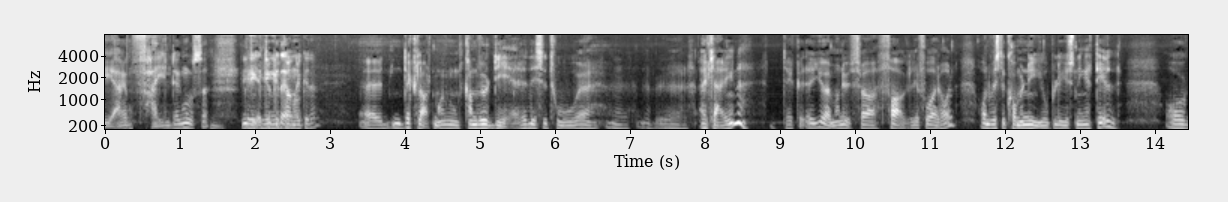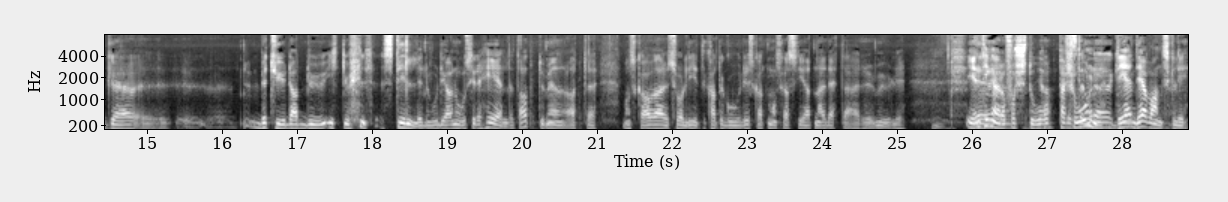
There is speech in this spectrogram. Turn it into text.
det er en feil diagnose. Mm. Vi vet jo ikke det. Kan du ikke det? Eh, det er klart man kan vurdere disse to erklæringene. Det gjør man ut fra faglige forhold. Og hvis det kommer nye opplysninger til. Og Betyr det at du ikke vil stille noen diagnose i det hele tatt? Du mener at uh, man skal være så lite kategorisk at man skal si at nei, dette er umulig? Én mm. ting er å forstå ja, personen, det, det, er vanskelig.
